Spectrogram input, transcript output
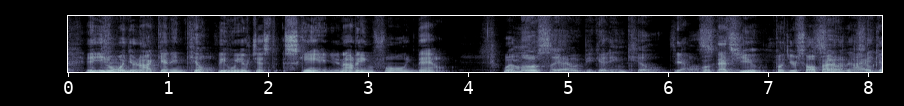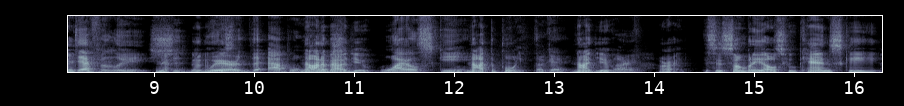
Even when you're not getting killed, even when you're just skiing, you're not even falling down. Well, Well, mostly I would be getting killed. yeah, well, that's you. Put yourself out of this, I okay? definitely No, should no, no, wear the Apple Watch Not about you. while skiing. Not the point. okay. Not you. All right. All right. This is somebody else who can ski,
